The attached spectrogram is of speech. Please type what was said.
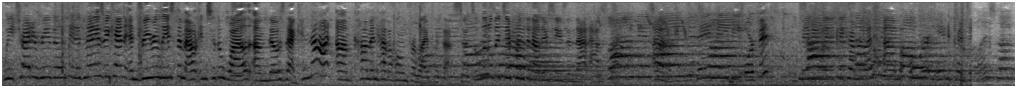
Um, we try to rehabilitate as many as we can and re-release them out into the wild. Um, those that cannot um, come and have a home for life with us. So it's a little bit different than others zoos in that aspect. Um, they may be orphaned, maybe the way that they come to us, um, or imprinted. All is not,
